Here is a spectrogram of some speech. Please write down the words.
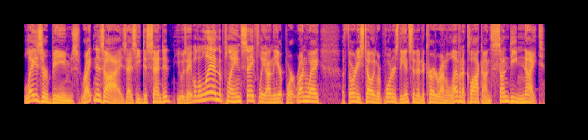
laser beams right in his eyes as he descended. He was able to land the plane safely on the airport runway. Authorities telling reporters the incident occurred around 11 o'clock on Sunday night.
